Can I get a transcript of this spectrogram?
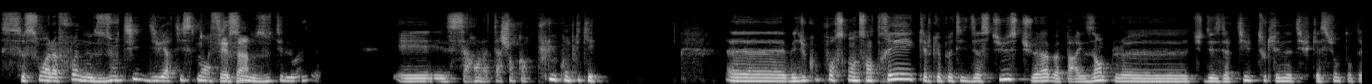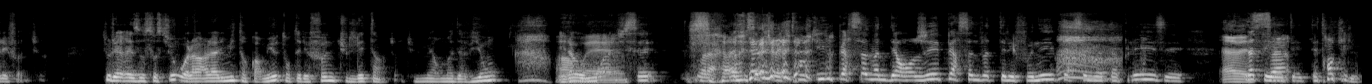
ce sont à la fois nos outils de divertissement, ce sont nos outils de loisir. Et ça rend la tâche encore plus compliquée. Euh, mais du coup, pour se concentrer, quelques petites astuces. Tu as, bah, par exemple, euh, tu désactives toutes les notifications de ton téléphone. Tu vois. Tous les réseaux sociaux, ou alors à la limite encore mieux, ton téléphone, tu l'éteins. Tu, tu, le mets en mode avion. Et ah là, au moins, tu sais, voilà, tu sais que tu vas être tranquille, personne va te déranger, personne va te téléphoner, personne va t'appeler. C'est... Ah Là, t'es, t'es, tranquille.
